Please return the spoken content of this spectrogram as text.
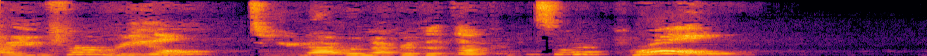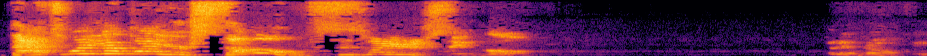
are you for real? Do you not remember the duck episode? Bro, that's why you're by yourself. This is why you're single. But I don't think.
